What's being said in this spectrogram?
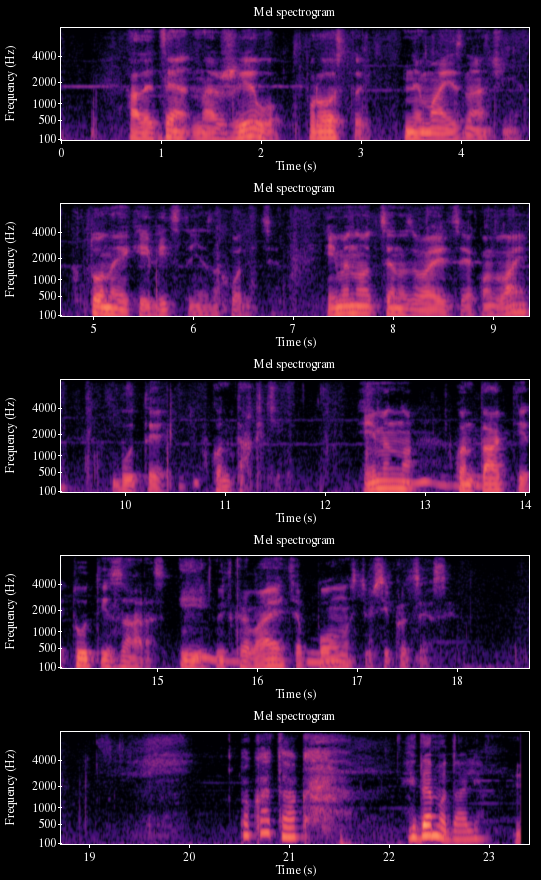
але це наживо просто не має значення, хто на якій відстані знаходиться. Іменно це називається як онлайн бути в контакті. Іменно в контакті тут і зараз. І відкриваються повністю всі процеси. Поки так. Йдемо далі.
